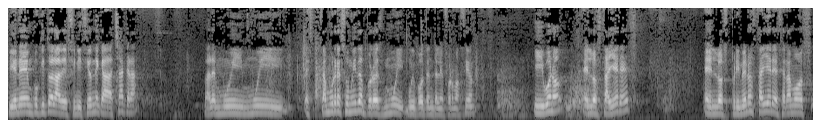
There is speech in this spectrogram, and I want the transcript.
tiene un poquito la definición de cada chakra, ¿vale? Muy, muy, está muy resumido, pero es muy, muy potente la información. Y bueno, en los talleres, en los primeros talleres éramos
